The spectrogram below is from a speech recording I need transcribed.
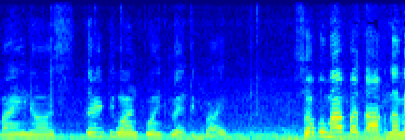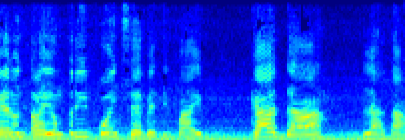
minus 31.25 So, pumapatak na meron tayong 3.75 kada lata.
